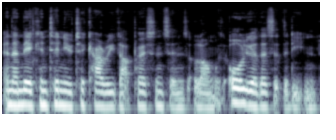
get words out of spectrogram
and then they continued to carry that person's sins along with all the others that they'd eaten.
